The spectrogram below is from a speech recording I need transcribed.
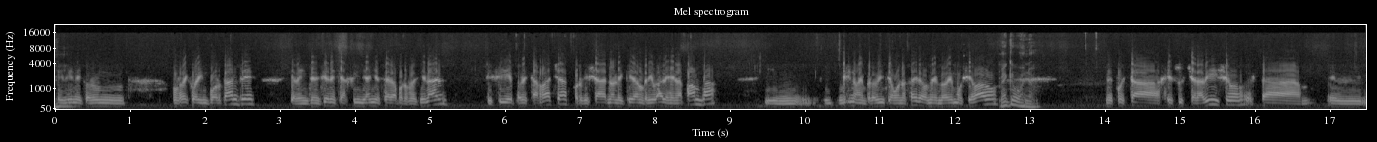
que viene con un, un récord importante, que la intención es que a fin de año se haga profesional, si sigue por esta racha, porque ya no le quedan rivales en La Pampa, y menos en provincia de Buenos Aires, donde lo hemos llevado. Mirá qué bueno. Después está Jesús Charavillo, está el,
